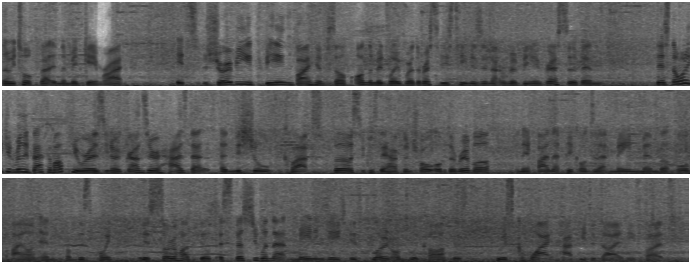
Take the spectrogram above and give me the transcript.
that we talked about in the mid game, right? It's Jovi being by himself on the mid wave where the rest of his team is in that river being aggressive, and there's no one who can really back him up here. Whereas, you know, Ground Zero has that initial collapse first because they have control of the river and they find that pick onto that main member of Ion. And from this point, it is so hard to build, especially when that main engage is blown onto a Karthus, who is quite happy to die in these fights.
